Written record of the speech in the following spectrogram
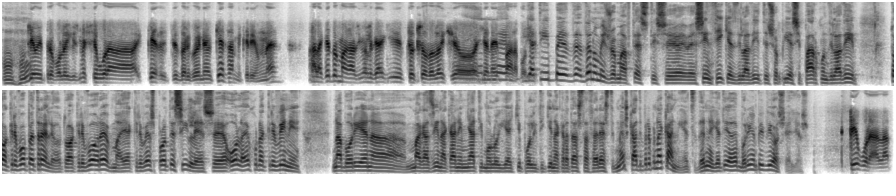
Μμμ. και οι προπολογισμοί σίγουρα και των οικογενειών και θα μικρύνουν αλλά και των μαγαζιών λιγάκι το εξοδολόγιο έχει ανέβει Ναι, πάρα πολύ. Γιατί ε, δε- δεν νομίζω με αυτές τις ε, συνθήκες δηλαδή τις οποίες υπάρχουν, δηλαδή το ακριβό πετρέλαιο, το ακριβό ρεύμα, οι ακριβές πρώτες ύλες, ε, όλα έχουν ακριβήνει να μπορεί ένα μαγαζί να κάνει μια τιμολογιακή πολιτική να κρατά σταθερές τιμές, κάτι πρέπει να κάνει έτσι δεν είναι, γιατί δεν μπορεί να επιβιώσει αλλιώς. Σίγουρα, αλλά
